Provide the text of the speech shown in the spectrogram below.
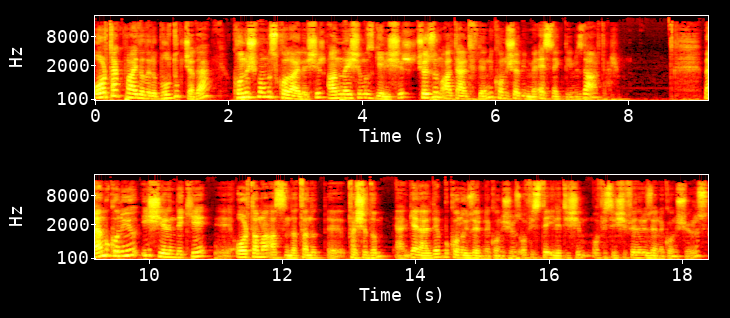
Ortak paydaları buldukça da konuşmamız kolaylaşır, anlayışımız gelişir, çözüm alternatiflerini konuşabilme esnekliğimiz de artar. Ben bu konuyu iş yerindeki e, ortama aslında tanı, e, taşıdım. Yani genelde bu konu üzerine konuşuyoruz. Ofiste iletişim, ofisin şifreleri üzerine konuşuyoruz.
